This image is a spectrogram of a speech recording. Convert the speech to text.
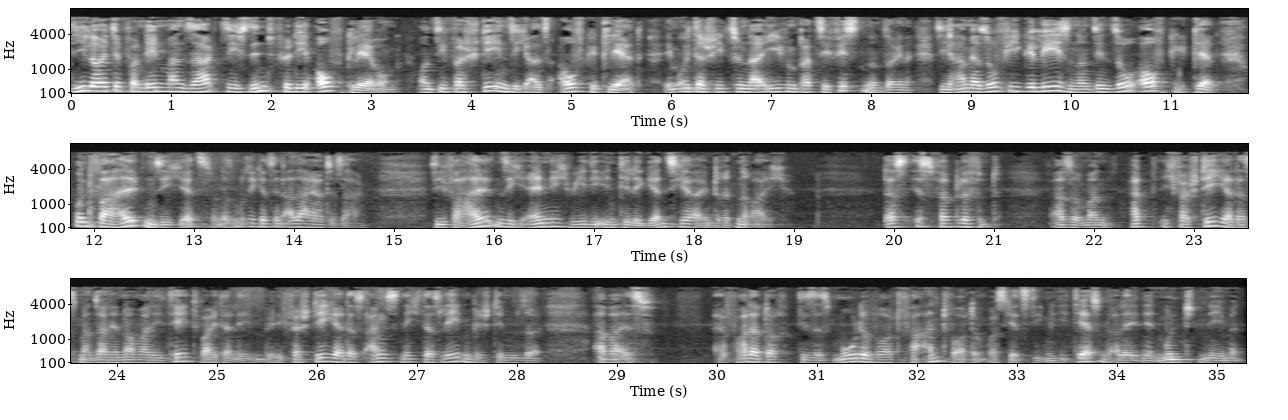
Die Leute, von denen man sagt, sie sind für die Aufklärung und sie verstehen sich als aufgeklärt, im Unterschied zu naiven Pazifisten und solchen. Sie haben ja so viel gelesen und sind so aufgeklärt und verhalten sich jetzt, und das muss ich jetzt in aller Härte sagen, sie verhalten sich ähnlich wie die Intelligenz hier im Dritten Reich. Das ist verblüffend. Also man hat, ich verstehe ja, dass man seine Normalität weiterleben will. Ich verstehe ja, dass Angst nicht das Leben bestimmen soll. Aber es erfordert doch dieses Modewort Verantwortung, was jetzt die Militärs und alle in den Mund nehmen.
